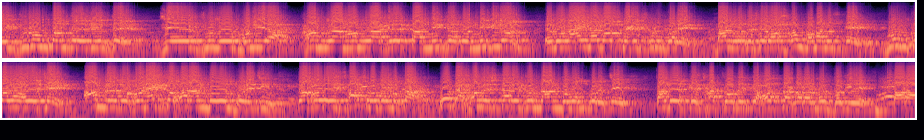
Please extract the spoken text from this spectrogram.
এই জুলুমতন্ত্রের বিরুদ্ধে জেল জুলুম হুলিয়া হামলা মামলা গ্রেপ্তার, নির্যাতন, নিপীড়ন এবং আইনাগর থেকে শুরু করে বাংলাদেশের অসংখ্য মানুষকে গুম করা হয়েছে, আমরা যখন এক দফার আন্দোলন করেছি, তখন এই ছাত্র জনতা কোটা সংস্কারের জন্য আন্দোলন করেছে। তাদেরকে, ছাত্রদেরকে হত্যা করার মধ্য দিয়ে তারা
